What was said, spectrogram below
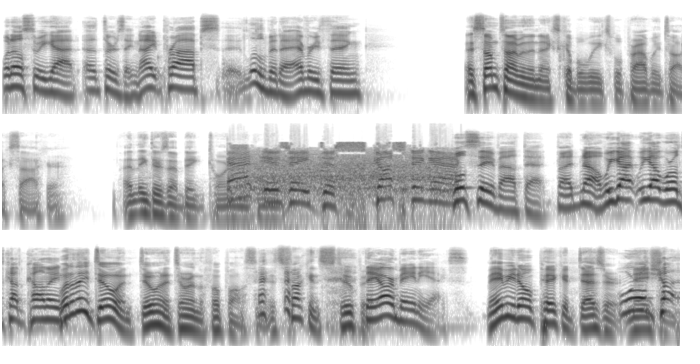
What else do we got? Uh, Thursday night props, a little bit of everything. At some in the next couple weeks, we'll probably talk soccer. I think there's a big tournament. That is a disgusting act. We'll see about that. But no, we got we got World Cup coming. What are they doing? Doing it during the football season? It's fucking stupid. They are maniacs. Maybe don't pick a desert World nation. Cup,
